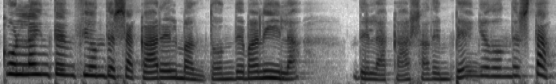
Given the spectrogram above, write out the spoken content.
con la intención de sacar el mantón de Manila de la casa de empeño donde está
